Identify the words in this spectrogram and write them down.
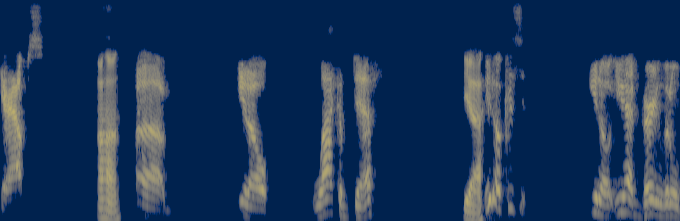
gaps. uh huh, Um, you know, lack of death. yeah, You know, because you know you had very little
